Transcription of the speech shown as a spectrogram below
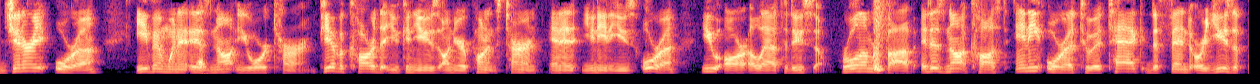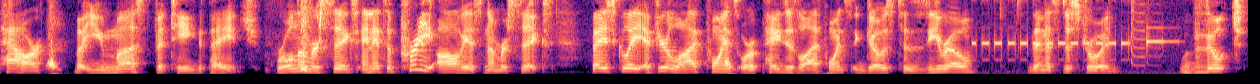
generate aura even when it is not your turn. If you have a card that you can use on your opponent's turn and it, you need to use aura, you are allowed to do so. Rule number five, it does not cost any aura to attack, defend, or use a power, but you must fatigue the page. Rule number six, and it's a pretty obvious number six, Basically, if your life points or a page's life points goes to zero, then it's destroyed. Zilch.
